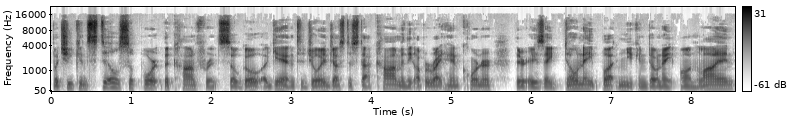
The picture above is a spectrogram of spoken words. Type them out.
but you can still support the conference. So go again to joyandjustice.com in the upper right hand corner. There is a donate button. You can donate online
